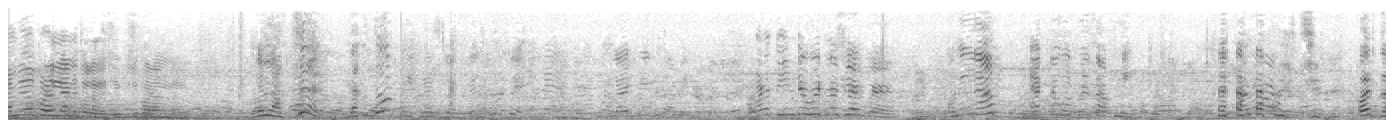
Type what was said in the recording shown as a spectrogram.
আমিও পরের লাইনে চলে গেছি কিছু করার নেই। লাগছে? দেখো তো। ওখানে তিনটে উইটনেস লাগবে। অনিলদা একটা উইটনেস আপনি। দিচ্ছি ওই তো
